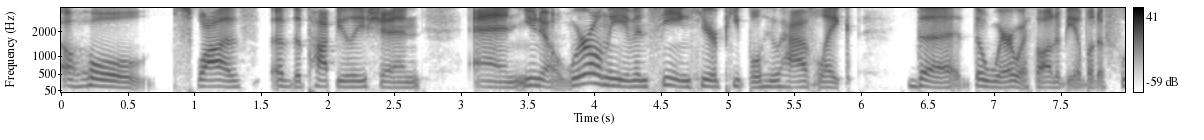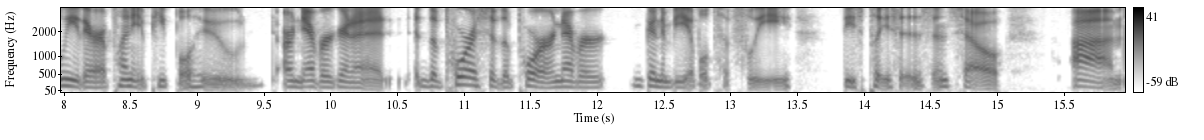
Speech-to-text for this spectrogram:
a whole swath of the population. And, you know, we're only even seeing here people who have like the the wherewithal to be able to flee. There are plenty of people who are never gonna the poorest of the poor are never gonna be able to flee these places, and so um,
